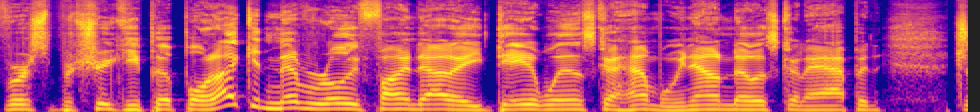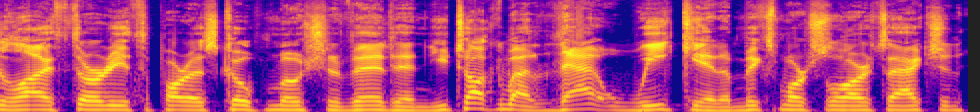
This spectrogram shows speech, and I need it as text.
versus Patricky Pitbull? And I could never really find out a date when it's going to happen. But we now know it's going to happen July 30th, a part of this co-promotion event. And you talk about that weekend of mixed martial arts action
